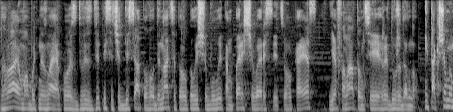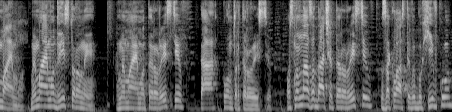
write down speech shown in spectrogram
граю, мабуть, не знаю, якогось з 2010-11, коли ще були там перші версії цього КС. Є фанатом цієї гри дуже давно. І так, що ми маємо? Ми маємо дві сторони: ми маємо терористів та контртерористів. Основна задача терористів закласти вибухівку,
